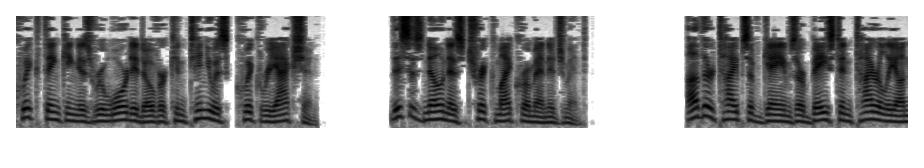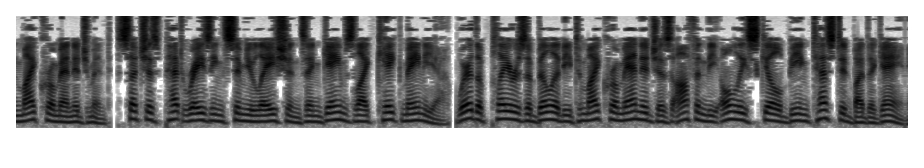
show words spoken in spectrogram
quick thinking is rewarded over continuous, quick reaction. This is known as trick micromanagement. Other types of games are based entirely on micromanagement, such as pet raising simulations and games like Cake Mania, where the player's ability to micromanage is often the only skill being tested by the game.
